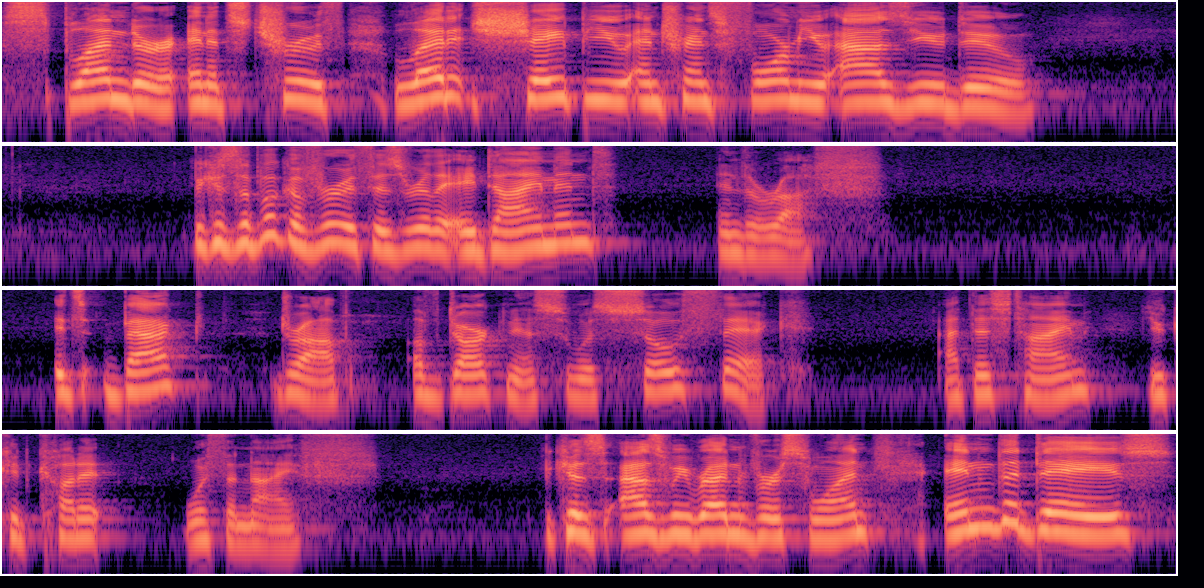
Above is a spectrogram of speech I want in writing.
splendor and its truth. Let it shape you and transform you as you do. Because the book of Ruth is really a diamond in the rough. Its backdrop of darkness was so thick at this time, you could cut it with a knife. Because as we read in verse 1, in the days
